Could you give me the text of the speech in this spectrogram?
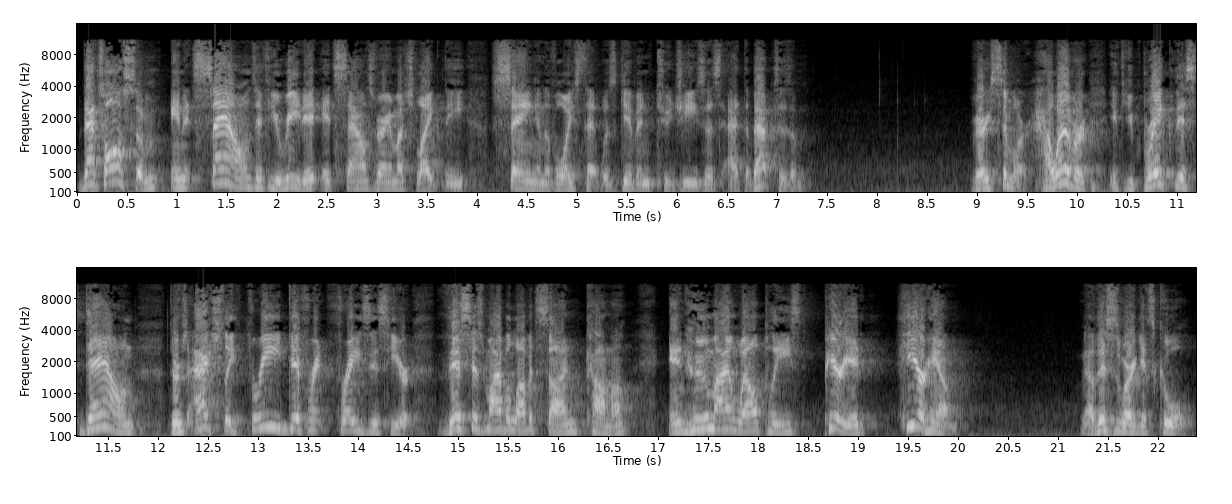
that's awesome, and it sounds, if you read it, it sounds very much like the saying and the voice that was given to Jesus at the baptism. Very similar. However, if you break this down, there's actually three different phrases here. This is my beloved son, comma, in whom I am well pleased, period. Hear him. Now this is where it gets cool.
